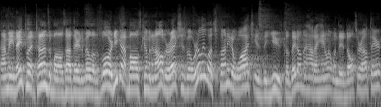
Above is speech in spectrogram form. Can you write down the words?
I mean, they put tons of balls out there in the middle of the floor, and you got balls coming in all directions. But really, what's funny to watch is the youth because they don't know how to handle it when the adults are out there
